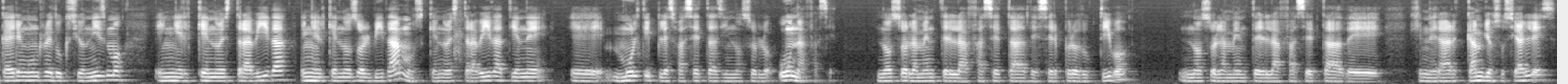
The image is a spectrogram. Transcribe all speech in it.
caer en un reduccionismo en el que nuestra vida, en el que nos olvidamos que nuestra vida tiene eh, múltiples facetas y no solo una faceta. No solamente la faceta de ser productivo, no solamente la faceta de generar cambios sociales,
